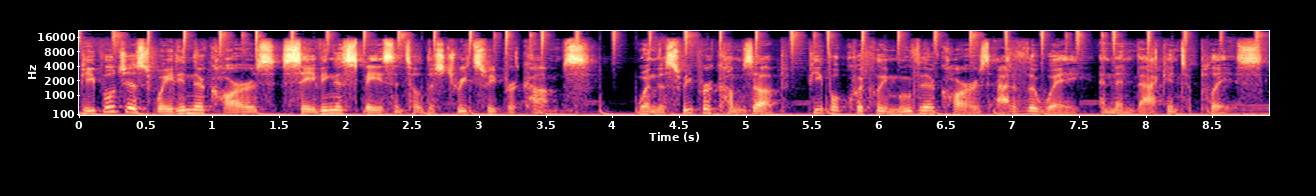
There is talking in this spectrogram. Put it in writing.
People just wait in their cars, saving a space until the street sweeper comes. When the sweeper comes up, people quickly move their cars out of the way and then back into place.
